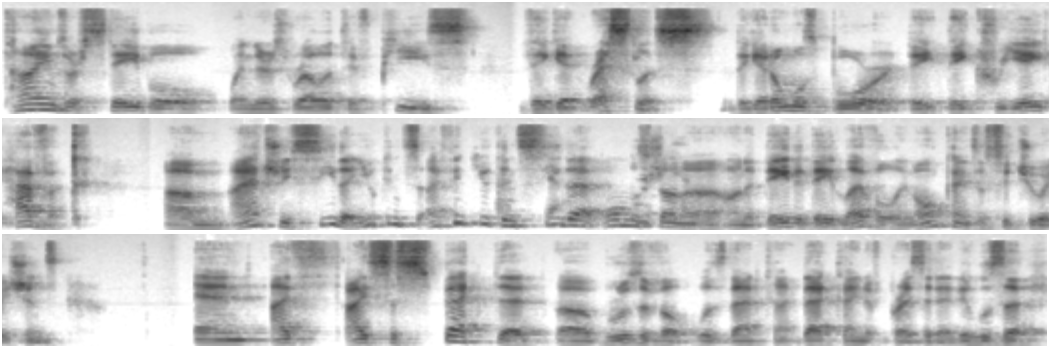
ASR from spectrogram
times are stable, when there's relative peace, they get restless. They get almost bored. They they create havoc. Um, I actually see that. You can. I think you can see that almost on a on a day to day level in all kinds of situations. And I I suspect that uh, Roosevelt was that kind that kind of president. It was a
